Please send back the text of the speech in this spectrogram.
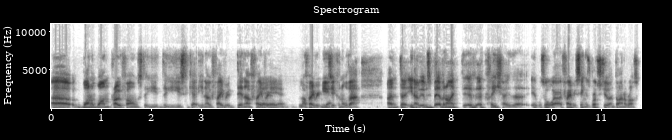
uh, one-on-one profiles that you that you used to get. You know, favorite dinner, favorite yeah, yeah. Favorite it. music and all that. And uh, you know, it was a bit of an idea, a cliche that it was all uh, favorite singers Rod Stewart and Diana Ross.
